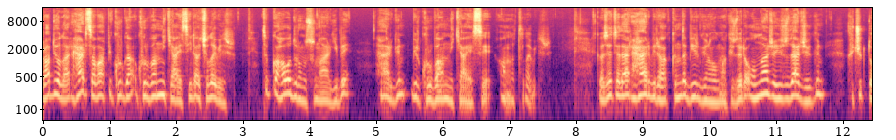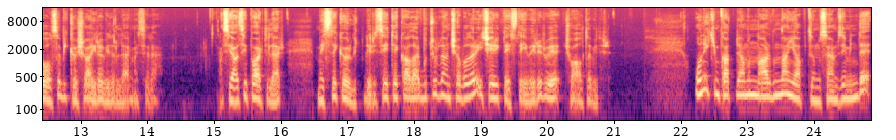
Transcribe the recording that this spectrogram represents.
radyolar her sabah bir kurbanın hikayesiyle açılabilir. Tıpkı hava durumu sunar gibi her gün bir kurbanın hikayesi anlatılabilir. Gazeteler her biri hakkında bir gün olmak üzere onlarca yüzlerce gün küçük de olsa bir köşe ayırabilirler mesela. Siyasi partiler, meslek örgütleri, STK'lar bu türden çabalara içerik desteği verir ve çoğaltabilir. 10 Ekim katliamının ardından yaptığımız hemzeminde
